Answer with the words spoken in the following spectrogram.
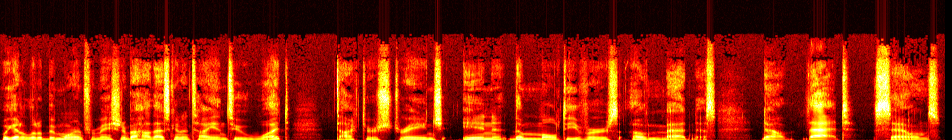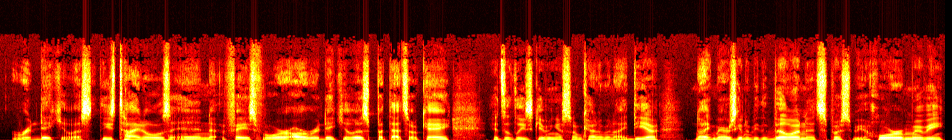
we got a little bit more information about how that's going to tie into what Doctor Strange in the Multiverse of Madness. Now, that sounds ridiculous. These titles in Phase 4 are ridiculous, but that's okay. It's at least giving us some kind of an idea. Nightmare is going to be the villain. It's supposed to be a horror movie.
